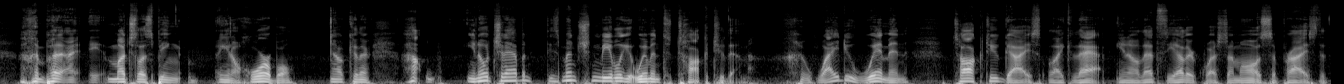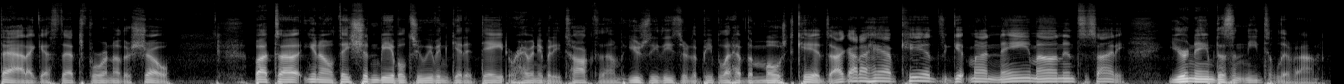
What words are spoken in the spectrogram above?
but I, much less being you know horrible Okay, there. How you know what should happen? These men shouldn't be able to get women to talk to them. Why do women talk to guys like that? You know, that's the other question. I'm always surprised at that. I guess that's for another show. But uh, you know, they shouldn't be able to even get a date or have anybody talk to them. Usually, these are the people that have the most kids. I gotta have kids to get my name on in society. Your name doesn't need to live on.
